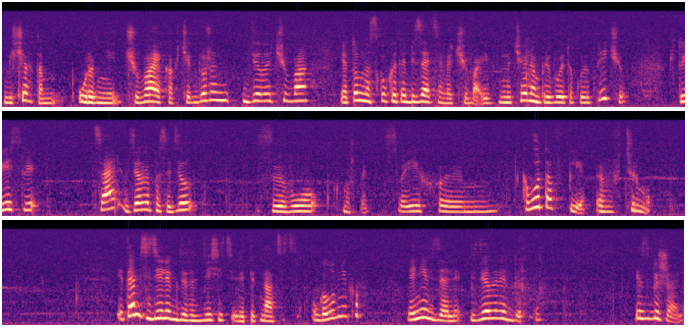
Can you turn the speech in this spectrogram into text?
вещах, там уровни чува, и как человек должен делать чува, и о том, насколько это обязательно чува. И вначале он приводит такую притчу, что если царь взял и посадил своего, можно сказать, своих эм, кого-то в плен, э, в тюрьму. И там сидели где-то 10 или 15 уголовников, и они взяли, сделали дырку и сбежали.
